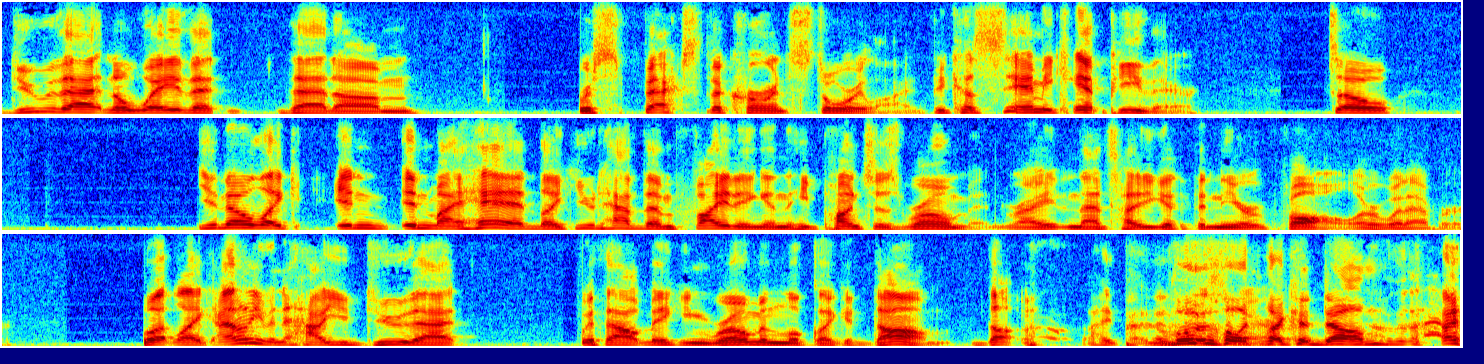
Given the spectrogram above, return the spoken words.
do that in a way that that um respects the current storyline because Sami can't be there. So, you know, like in in my head, like you'd have them fighting and he punches Roman, right? And that's how you get the near fall or whatever. But like, I don't even know how you do that without making Roman look like a dumb. dumb. I, I look like a dumb. I,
